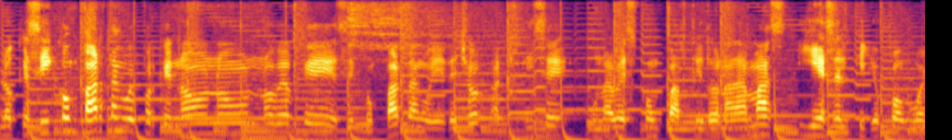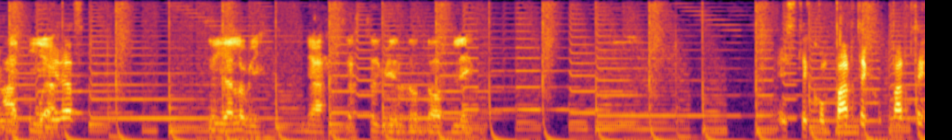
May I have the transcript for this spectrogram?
Lo que sí compartan, güey, porque no, no, no veo que se compartan, güey. De hecho, aquí dice una vez compartido nada más. Y es el que yo pongo en Aquí ya. comunidad. Sí, ya lo vi. Ya, ya estoy viendo doble. Este, comparte, comparte.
